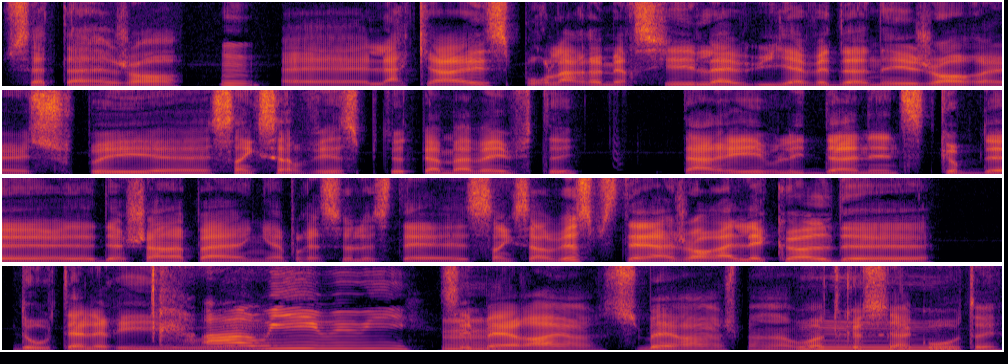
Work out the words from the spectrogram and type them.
7 ans, genre. Mm. Euh, la caisse, pour la remercier, la- il avait donné genre un souper 5 services, puis tout, puis elle m'avait invité. T'arrives, ils te donnent une petite coupe de, de champagne. Après ça, c'était 5 services, puis c'était à- genre à l'école de d'hôtellerie. Ah euh, oui, oui, oui. C'est Hmm. Bérère, c'est Bérère, je pense. Ou en tout cas, c'est à Hmm. côté.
